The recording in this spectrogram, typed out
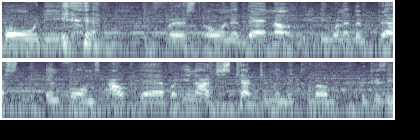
Baldy. first owner there. Not really one of the best informs out there, but you know, I just kept him in the club because he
